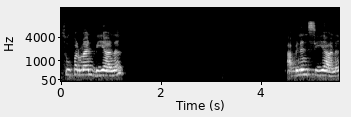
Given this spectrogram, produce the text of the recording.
സൂപ്പർമാൻ ബി ആണ്. അഭിനൻ സി ആണ്.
